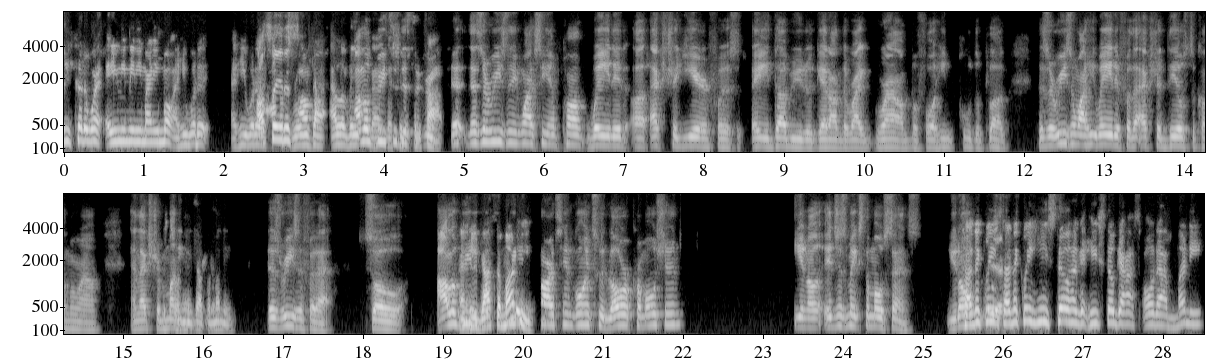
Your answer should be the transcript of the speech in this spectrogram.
he could have went any many money more and he would have and he would have I'll say this- raised that elevate I'll agree to shit to the disagree. There's a reason why CM Punk waited an extra year for his AEW to get on the right ground before he pulled the plug. There's a reason why he waited for the extra deals to come around and extra Just money. told him to he got the money. There's reason for that. So I'll agree. And he to got the money. As far as him going to lower promotion, you know, it just makes the most sense. You don't Technically, yeah. technically, he still he still got all that money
